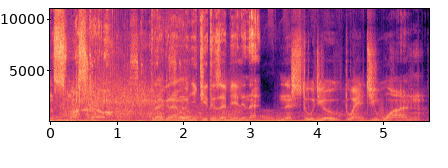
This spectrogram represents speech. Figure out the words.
Резонанс Москва. Программа Никиты Забелина на студию 21.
